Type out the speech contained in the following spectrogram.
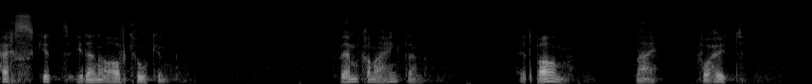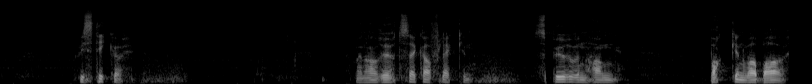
hersket i denne avkroken. Hvem kan ha hengt den? Et barn? Nei, for høyt. Vi stikker. Men han rørte seg ikke av flekken. Spurven hang. Bakken var bar.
